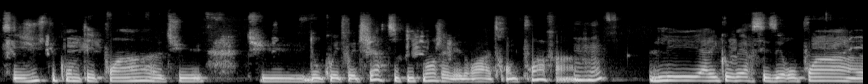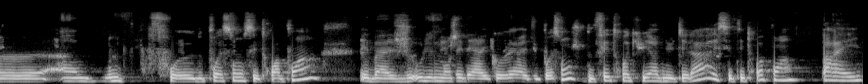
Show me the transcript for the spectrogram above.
c'est juste tu comptes tes points, euh, tu, tu, donc Weight Watcher typiquement j'avais droit à 30 points, enfin Mhm. Les haricots verts c'est 0 points, euh, un bout de, poisson c'est 3 points. Et ben je, au lieu de manger des haricots verts et du poisson, je bouffais trois cuillères de Nutella et c'était 3 points. Pareil.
